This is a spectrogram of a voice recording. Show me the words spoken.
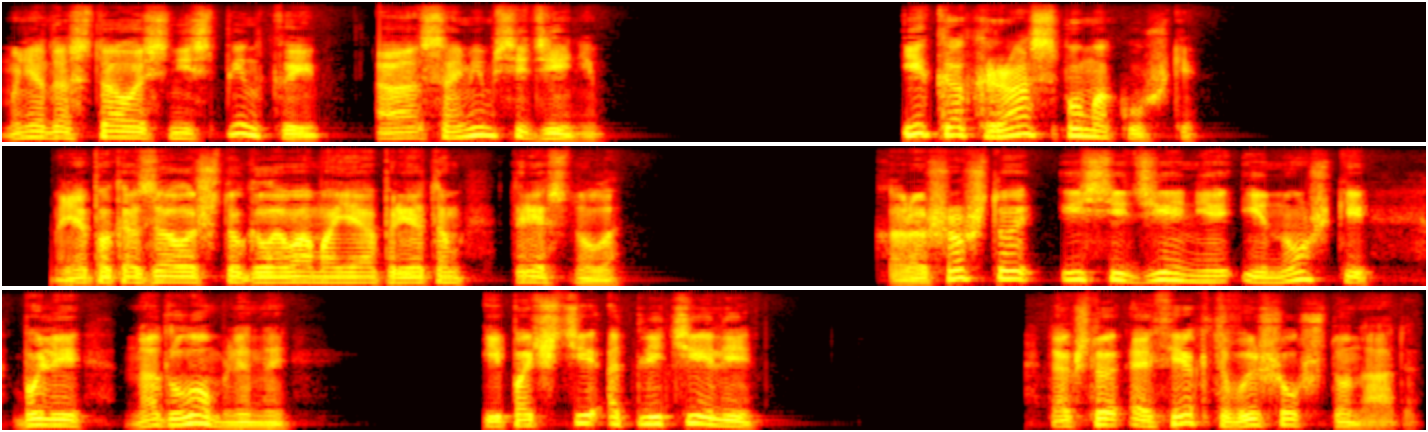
мне досталось не спинкой, а самим сиденьем. И как раз по макушке. Мне показалось, что голова моя при этом треснула. Хорошо, что и сиденья, и ножки были надломлены и почти отлетели, так что эффект вышел что надо.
